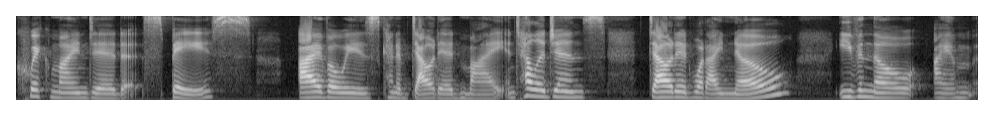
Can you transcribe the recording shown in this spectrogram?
quick minded space. I've always kind of doubted my intelligence, doubted what I know, even though I am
